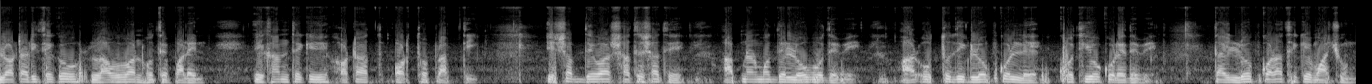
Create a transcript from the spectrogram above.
লটারি থেকেও লাভবান হতে পারেন। এখান থেকে হঠাৎ অর্থপ্রাপ্তি। এসব দেওয়ার সাথে সাথে আপনার মধ্যে লোভও দেবে আর অত্যধিক লোভ করলে ক্ষতিও করে দেবে। তাই লোভ করা থেকে বাঁচুন।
